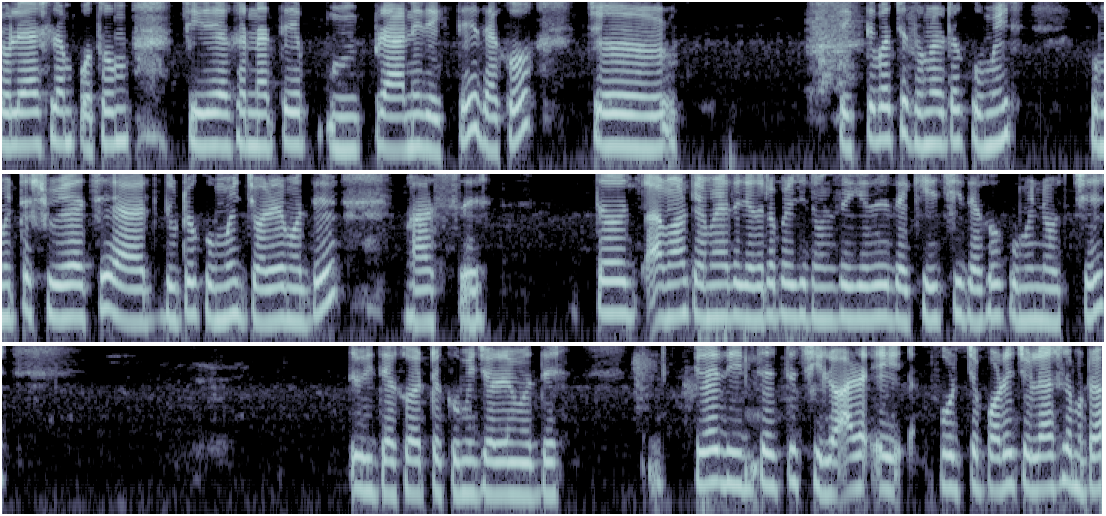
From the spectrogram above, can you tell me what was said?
চলে আসলাম প্রথম চিড়িয়াখানাতে প্রাণী দেখতে। দেখো দেখতে পাচ্ছ তোমরা এটা কুমির। কুমিরটা শুয়ে আছে আর দুটো কুমির জলের মধ্যে ভাসছে। তো আমার ক্যামেরাতে যতটা পেরেছি তোমাদেরকে দেখিয়েছি। দেখো, কুমির নড়ছে। তুই দেখো একটা কুমির জলের মধ্যে। প্রায় দিন চারটে ছিল। আর এই পড়ছে পরে চলে আসলাম, ওটা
